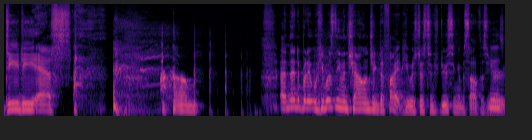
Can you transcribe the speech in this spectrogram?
DDS. um, and then, but it, he wasn't even challenging to fight. He was just introducing himself as He your was-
